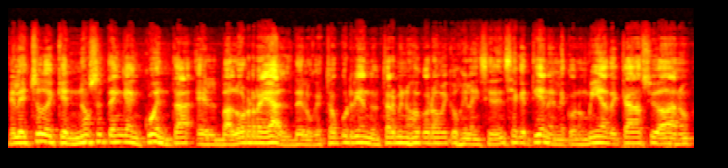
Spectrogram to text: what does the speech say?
el hecho de que no se tenga en cuenta el valor real de lo que está ocurriendo en términos económicos y la incidencia que tiene en la economía de cada ciudadano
